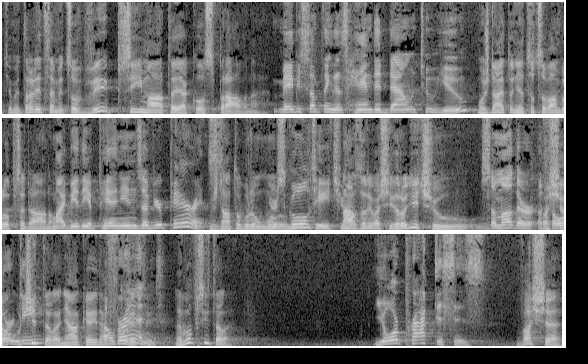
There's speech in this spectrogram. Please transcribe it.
těmi tradicemi, co vy přijímáte jako správné. maybe something that's handed down to you Možná je to něco, co vám bylo předáno. might be the opinions of your parents Možná to budou your school teacher názory vašich rodičů, some other vašeho authority učitele, nějaké jiné a autority. friend. Nebo přítele. your practices Vaše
